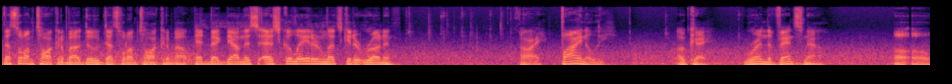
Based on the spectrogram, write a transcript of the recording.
That's what I'm talking about, dude. That's what I'm talking about. Head back down this escalator and let's get it running. Alright, finally. Okay, we're in the vents now. Uh-oh.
